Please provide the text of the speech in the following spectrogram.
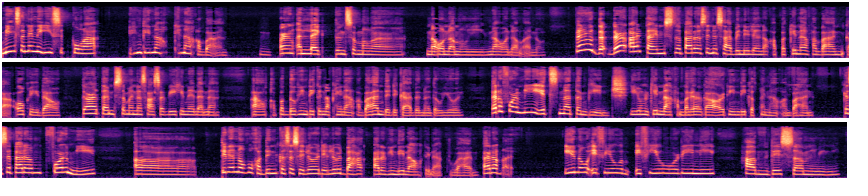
minsan na naisip ko nga, hindi na ako kinakabahan. Hmm. Parang unlike dun sa mga naunang, naunang ano. Pero th- there are times na parang sinasabi nila na kapag kinakabahan ka, okay daw. There are times naman na sasabihin nila na uh, kapag daw hindi ka na kinakabahan, delikado na daw yun. Pero for me, it's not a binge, yung kinakabahan ka or hindi ka kinakabahan. Kasi parang for me, uh, tinanong ko ka din kasi si Lord, eh, Lord, bakit parang hindi na ako kinakabahan? Parang, you know, if you, if you really have this, um,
